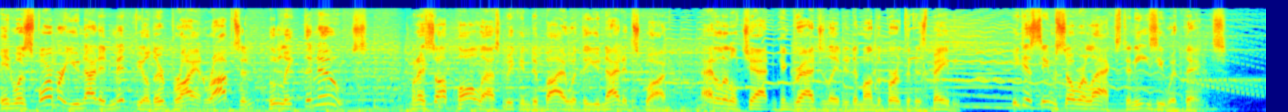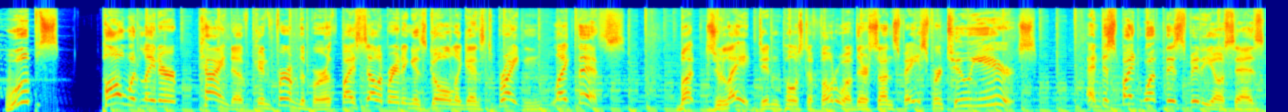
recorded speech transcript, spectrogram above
it was former United midfielder Brian Robson who leaked the news. When I saw Paul last week in Dubai with the United squad, I had a little chat and congratulated him on the birth of his baby. He just seems so relaxed and easy with things. Whoops! Paul would later kind of confirm the birth by celebrating his goal against Brighton like this. But Zulay didn't post a photo of their son's face for two years. And despite what this video says,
